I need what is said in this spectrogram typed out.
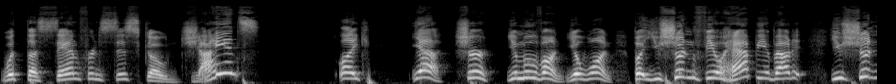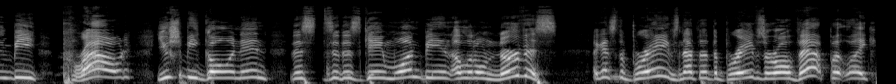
with the San Francisco Giants? Like, yeah, sure, you move on. You won. But you shouldn't feel happy about it. You shouldn't be proud. You should be going in this to this game one being a little nervous against the Braves. Not that the Braves are all that, but like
